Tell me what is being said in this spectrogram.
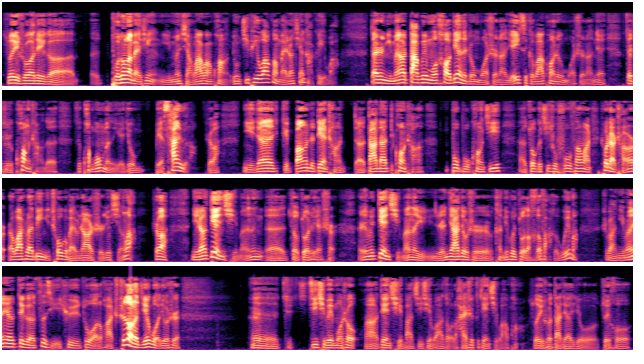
所以说这个。呃，普通老百姓，你们想挖矿矿，用 GPU 挖矿，买张显卡可以挖。但是你们要大规模耗电的这种模式呢，ASIC 挖矿这个模式呢，那这是矿场的矿工们也就别参与了，是吧？你的给帮着电厂呃搭搭矿场，布布矿机，呃做个技术服务方法，抽点成儿挖出来币你抽个百分之二十就行了，是吧？你让电企们呃做做这些事儿，因为电企们呢，人家就是肯定会做到合法合规嘛。是吧？你们要这个自己去做的话，迟早的结果就是，呃，机器被没收啊，电器把机器挖走了，还是个电器挖矿。所以说，大家就最后，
